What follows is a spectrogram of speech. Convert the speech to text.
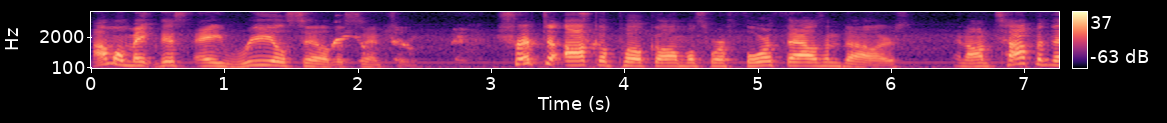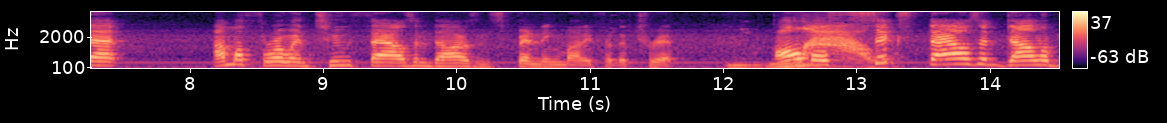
I'm to make this a real sale of the century. Trip to Acapulco almost worth $4,000. And on top of that, I'm to throw in $2,000 in spending money for the trip. Almost Wow. $6,000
